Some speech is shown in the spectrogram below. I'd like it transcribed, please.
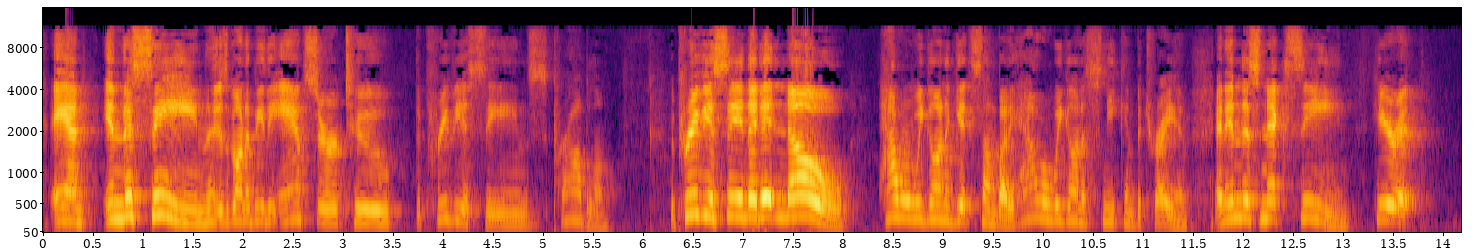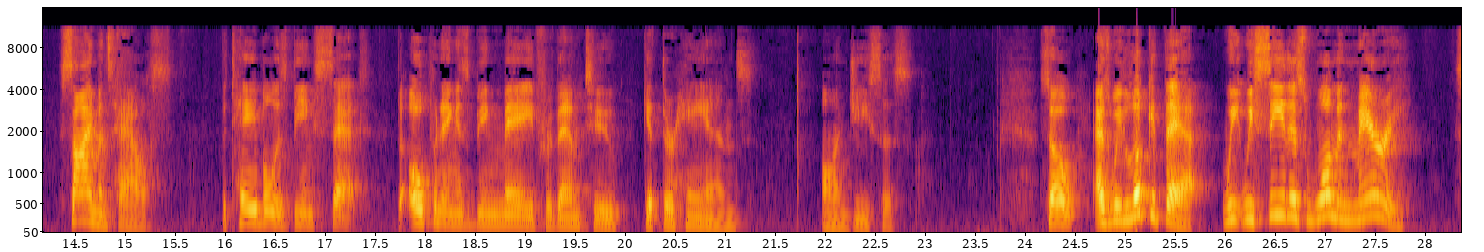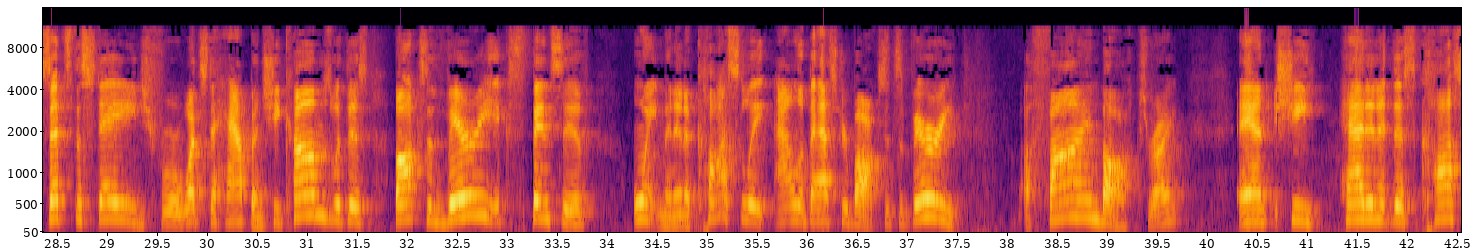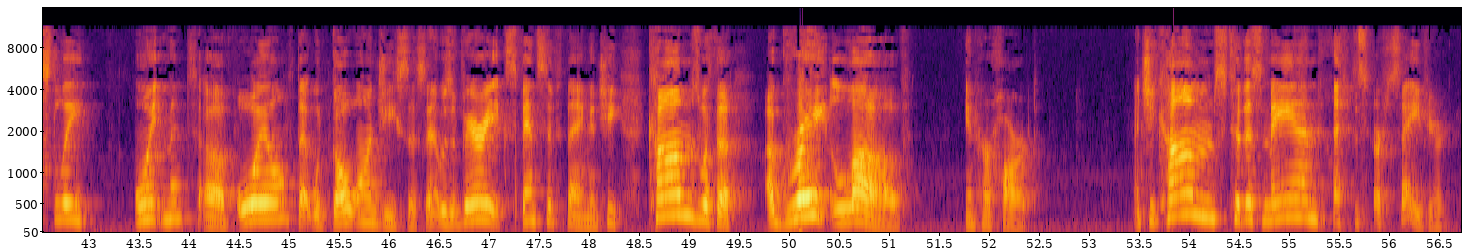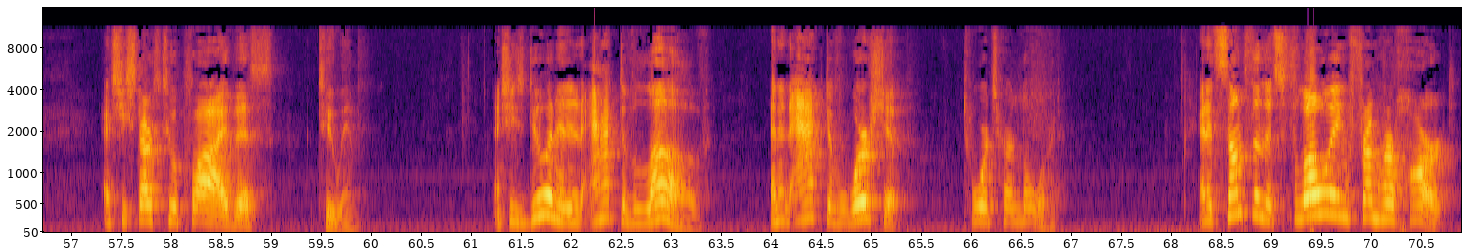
And in this scene is going to be the answer to the previous scene's problem. The previous scene, they didn't know how are we going to get somebody? How are we going to sneak and betray him? And in this next scene, here at Simon's house, the table is being set, the opening is being made for them to get their hands on Jesus. So, as we look at that, we, we see this woman, Mary, sets the stage for what's to happen. She comes with this box of very expensive ointment in a costly alabaster box. It's a very a fine box, right? And she had in it this costly ointment of oil that would go on Jesus. And it was a very expensive thing. And she comes with a, a great love in her heart. And she comes to this man as her Savior. And she starts to apply this to him. And she's doing it in an act of love and an act of worship towards her Lord. And it's something that's flowing from her heart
